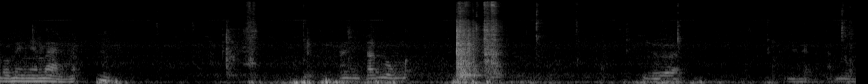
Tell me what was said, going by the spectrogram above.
บ่แม่นยังบ้านเนาะอันนี้ตัดลงเรือนี่แหละตัดลง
